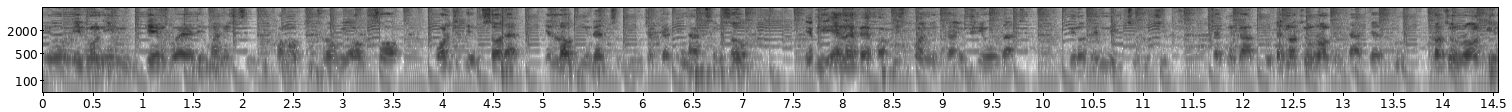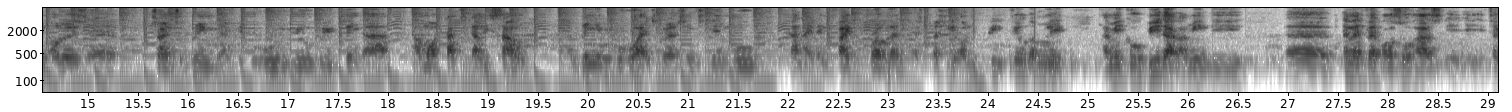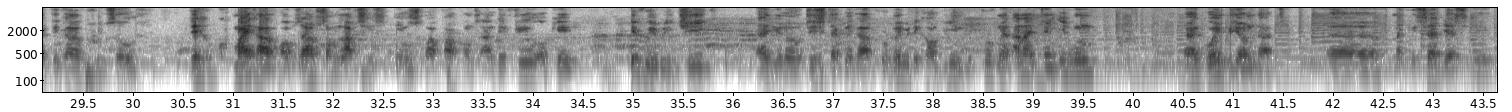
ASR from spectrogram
You know, even in games where they managed to come out to draw, we all saw, watched the game, saw that a lot needed to be injected in that team. So, if the NFF at this point in time feel that you know they need to reject technical crew, there's nothing wrong in that. There's nothing wrong in always uh, trying to bring uh, people who you, who you think are, are more tactically sound and bringing people who are experienced in this game who can identify the problem, especially on the field of play. I mean, it could be that I mean the uh, NFF also has a, a technical crew, so they might have observed some lapses in Super Falcons, and they feel okay if we rejig, uh, you know, this technical crew, maybe they can be in improvement. And I think even uh, going beyond that, uh, like we said yesterday,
